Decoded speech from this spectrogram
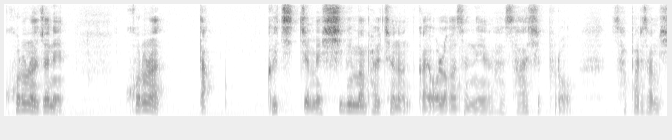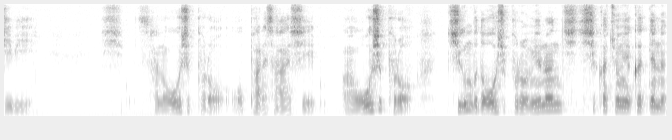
코로나 전에 코로나 딱 그 시점에 12만 8천 원까지 올라갔었네요. 한 40% 48에 32 한 50%, 58에 40, 아 50%, 지금보다 50%면은 시가총액 그때는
